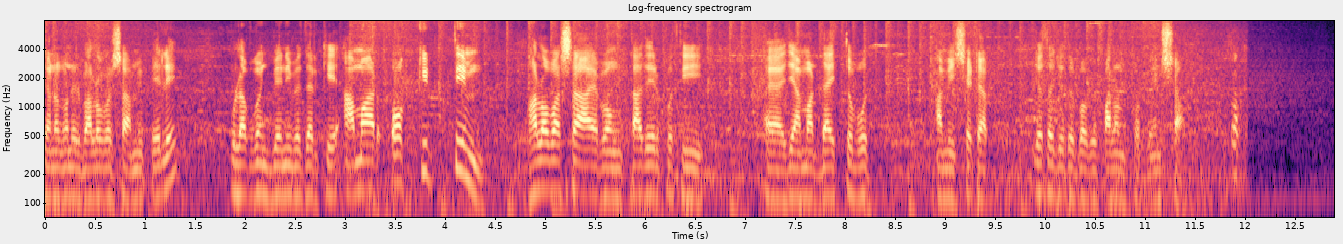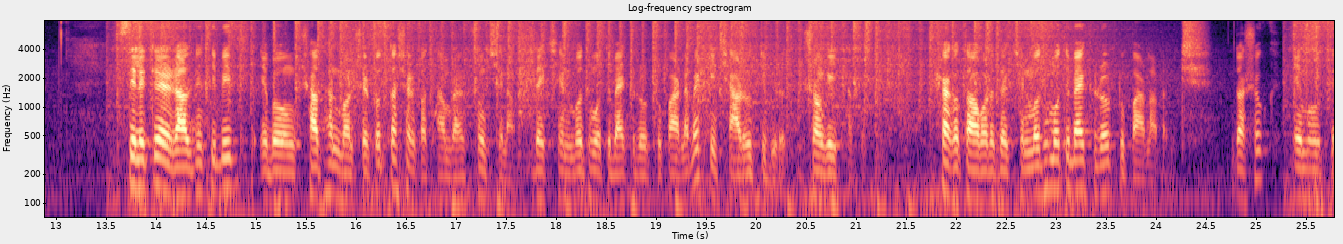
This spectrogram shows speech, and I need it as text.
জনগণের ভালোবাসা আমি পেলে গোলাপগঞ্জ বেনিবাজারকে আমার অকৃত্রিম ভালোবাসা এবং তাদের প্রতি যে আমার দায়িত্ববোধ, আমি সেটা যথাযথভাবে পালন করব, ইনশাআল্লাহ। সিলেটের রাজনীতিবিদ এবং সাধারণ মানুষের প্রত্যাশার কথা আমরা শুনছিলাম। দেখছেন Madhumati bank road to parliament নিচ্ছে আরও একটি বিরতি সঙ্গেই থাকুন। স্বাগত, আবারও দেখছেন Madhumati bank road to parliament. দর্শক, এই মুহূর্তে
